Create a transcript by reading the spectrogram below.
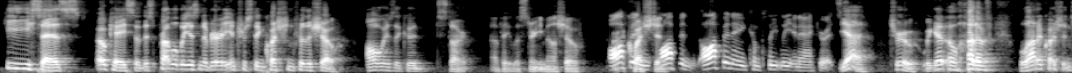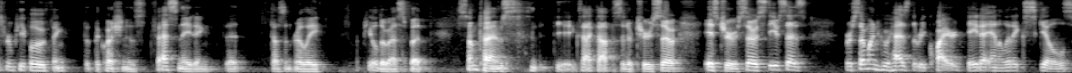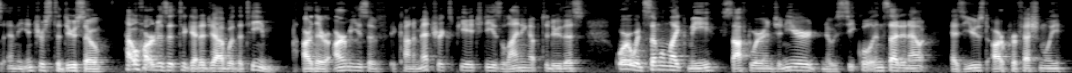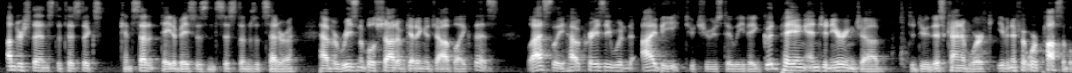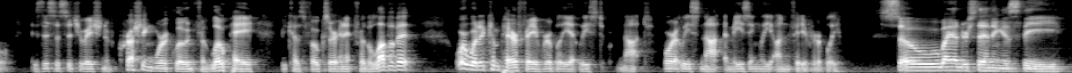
He says, "Okay, so this probably isn't a very interesting question for the show. Always a good start of a listener email show often, question. Often, often a completely inaccurate. Yeah, true. We get a lot of a lot of questions from people who think that the question is fascinating that doesn't really appeal to us, but sometimes the exact opposite of true. So is true. So Steve says, for someone who has the required data analytics skills and the interest to do so, how hard is it to get a job with a team? Are there armies of econometrics PhDs lining up to do this? Or would someone like me, software engineer, knows SQL inside and out, has used R professionally, understands statistics, can set up databases and systems, etc., have a reasonable shot of getting a job like this? Lastly, how crazy would I be to choose to leave a good paying engineering job to do this kind of work, even if it were possible? Is this a situation of crushing workload for low pay because folks are in it for the love of it? Or would it compare favorably, at least not, or at least not amazingly unfavorably? So my understanding is the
